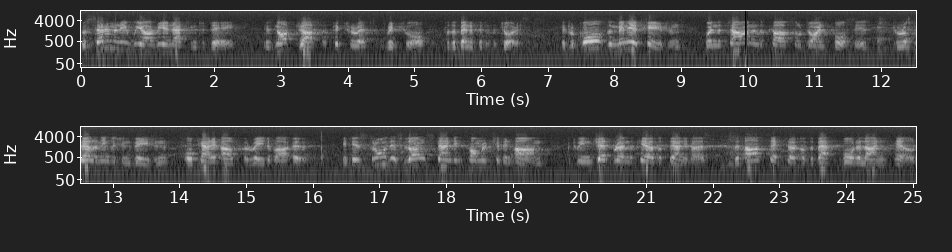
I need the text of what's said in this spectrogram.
The ceremony we are reenacting today is not just a picturesque ritual for the benefit of the tourists. It recalls the many occasions when the town and the castle joined forces to repel an English invasion or carry out a raid of our own. It is through this long-standing comradeship in arms between Jedburgh and the Kerrs of Ferniehurst that our sector of the back borderline held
